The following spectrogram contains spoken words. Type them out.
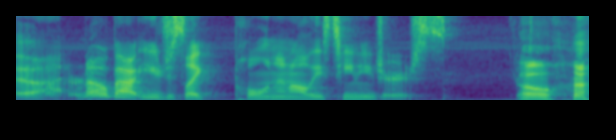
uh, i don't know about you just like pulling in all these teenagers Oh,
